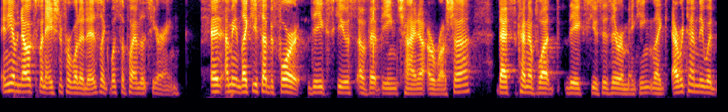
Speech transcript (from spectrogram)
and you have no explanation for what it is. Like, what's the point of this hearing? And I mean, like you said before, the excuse of it being China or Russia, that's kind of what the excuses they were making. Like, every time they would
